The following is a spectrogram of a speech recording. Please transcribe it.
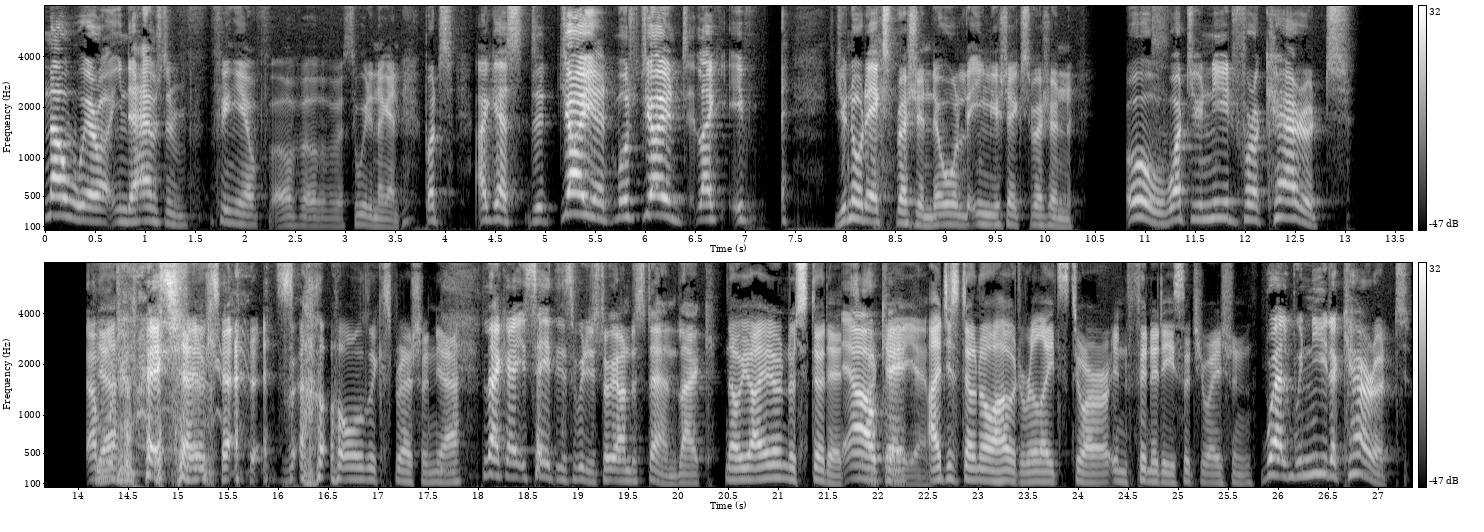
Now we're in the hamster thingy of, of, of Sweden again. But I guess the giant, most giant, like if you know the expression, the old English expression. Oh, what do you need for a carrot? A Yeah. motivation carrot. Old expression, yeah. Like I say it in Swedish, so you understand. Like No, yeah, I understood it. Ah, okay, yeah. I just don't know how it relates to our infinity situation. Well, we need a carrot.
